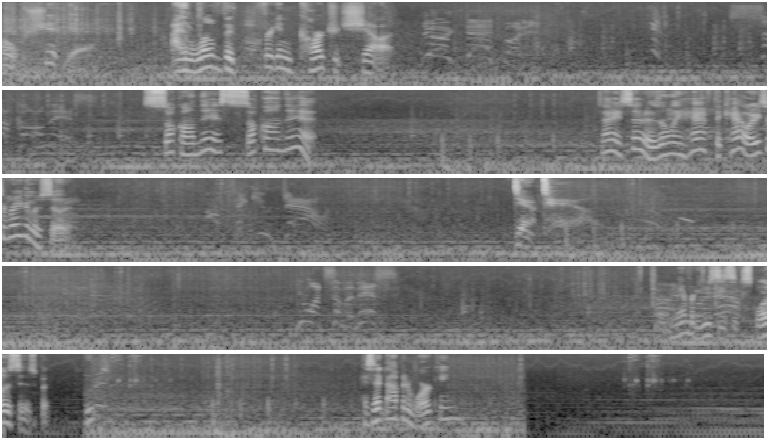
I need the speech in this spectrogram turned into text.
Oh shit, yeah. I love the friggin' cartridge shot. Suck on this. Suck on that. Diet soda is only half the calories of regular soda. Down. Downtown. You want some of this? Remember to use these explosives, but oops. Has it not been working?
